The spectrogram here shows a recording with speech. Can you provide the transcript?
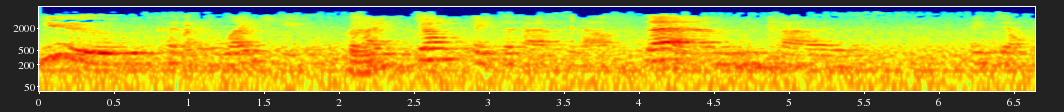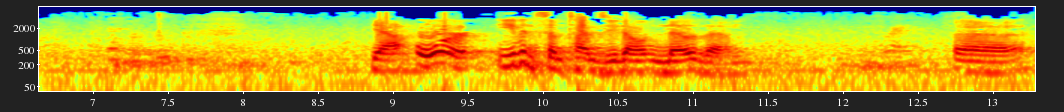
you because I like you, but I don't think the best about them because I don't like them. Yeah, or even sometimes you don't know them. right. Uh,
